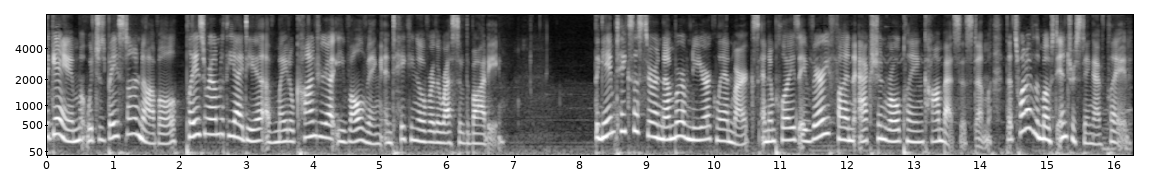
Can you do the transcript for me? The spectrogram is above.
The game, which is based on a novel, plays around with the idea of mitochondria evolving and taking over the rest of the body. The game takes us through a number of New York landmarks and employs a very fun action role playing combat system that's one of the most interesting I've played.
